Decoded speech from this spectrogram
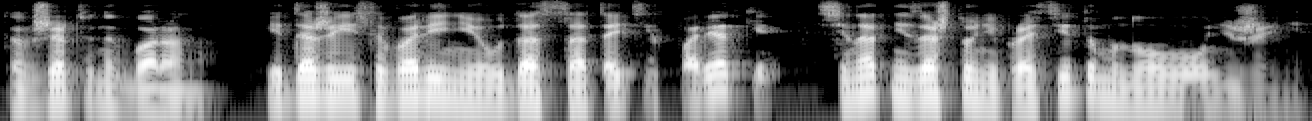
как жертвенных баранов. И даже если варенью удастся отойти в порядке, Сенат ни за что не простит ему нового унижения.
